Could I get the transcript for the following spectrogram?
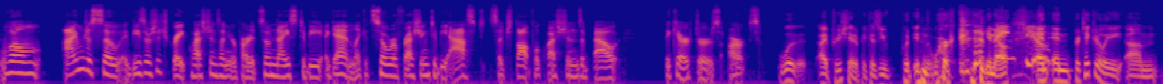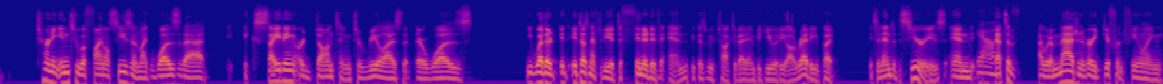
Well, I'm just so these are such great questions on your part. It's so nice to be again, like it's so refreshing to be asked such thoughtful questions about the characters' arcs. Well, I appreciate it because you've put in the work. You know, Thank you. and and particularly um, turning into a final season like was that exciting or daunting to realize that there was whether it, it doesn't have to be a definitive end because we've talked about ambiguity already but it's an end of the series and Yeah. that's a i would imagine a very different feeling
